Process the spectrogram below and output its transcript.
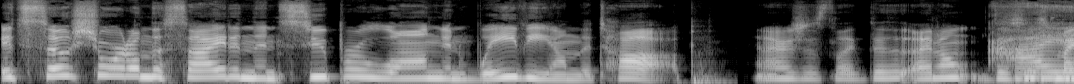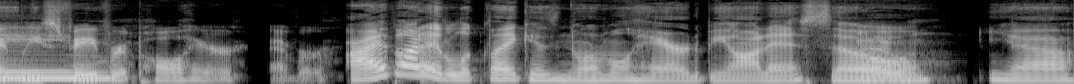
it's so short on the side and then super long and wavy on the top. And I was just like, this, I don't. This is my least favorite Paul hair ever. I thought it looked like his normal hair, to be honest. Oh. So, Oh. Yeah.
